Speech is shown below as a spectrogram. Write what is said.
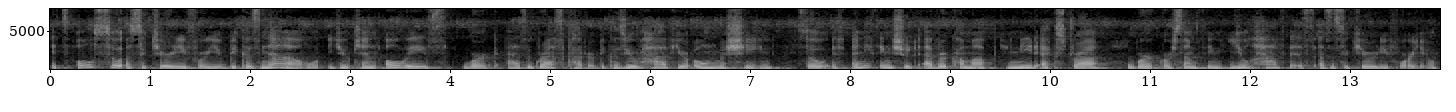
it's also a security for you because now you can always work as a grass cutter because you have your own machine. So if anything should ever come up, you need extra work or something, you'll have this as a security for you.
